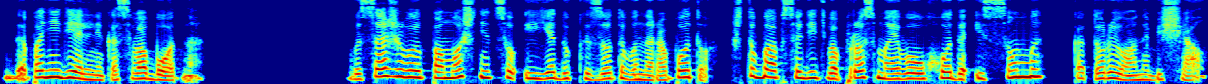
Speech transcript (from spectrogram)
«До понедельника свободно. Высаживаю помощницу и еду к Изотову на работу, чтобы обсудить вопрос моего ухода из суммы, которую он обещал.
